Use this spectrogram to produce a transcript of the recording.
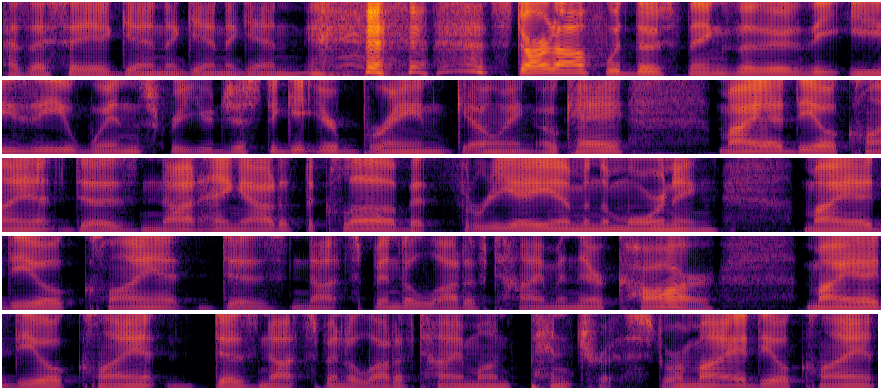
as I say again, again, again, start off with those things that are the easy wins for you just to get your brain going. Okay, my ideal client does not hang out at the club at 3 a.m. in the morning. My ideal client does not spend a lot of time in their car my ideal client does not spend a lot of time on Pinterest, or my ideal client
